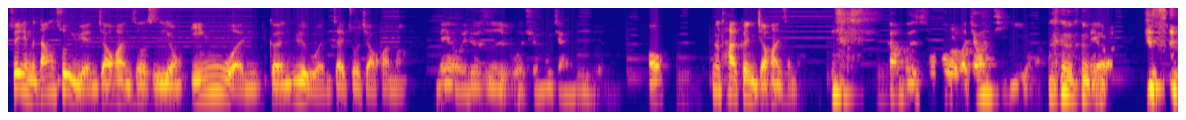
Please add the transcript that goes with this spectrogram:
所以你们当初语言交换的时候是用英文跟日文在做交换吗？没有，就是我全部讲日文。哦，那他跟你交换什么？刚不是说过了吗？交换体液吗？没有了，就是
